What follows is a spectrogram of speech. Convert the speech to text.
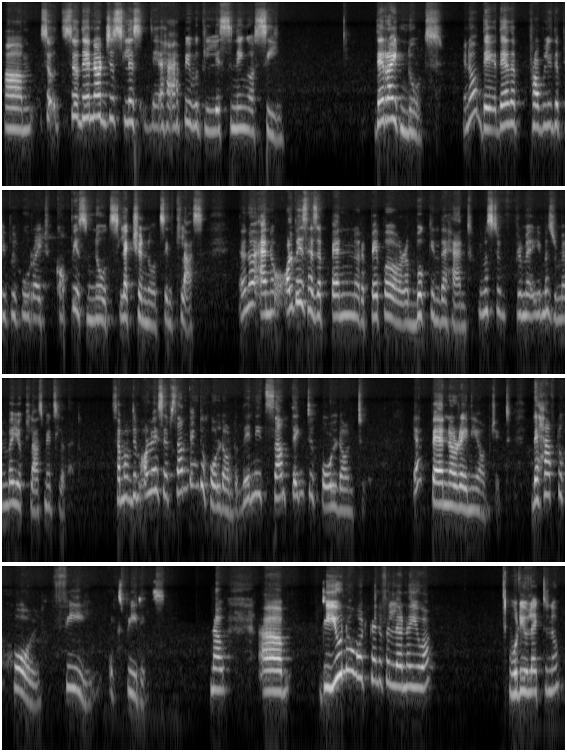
um, so so they're not just they're happy with listening or seeing. They write notes you know they they're the probably the people who write copious notes lecture notes in class you know and always has a pen or a paper or a book in the hand. You must have you must remember your classmates like that. Some of them always have something to hold on to. They need something to hold on to. Yeah pen or any object. They have to hold feel experience. Now um, do you know what kind of a learner you are would you like to know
